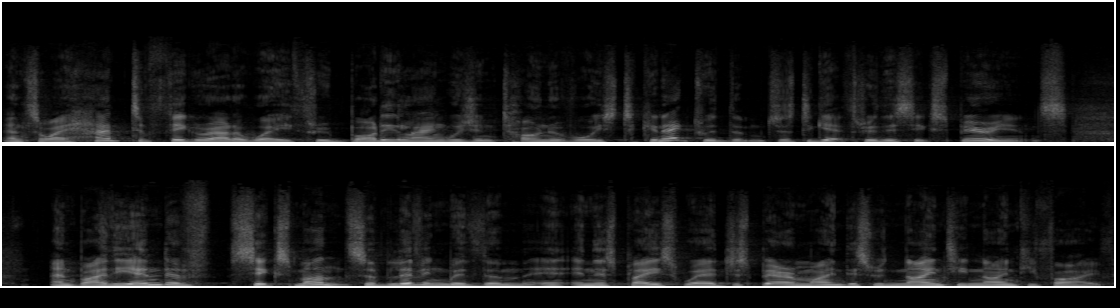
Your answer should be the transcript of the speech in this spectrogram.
And so I had to figure out a way through body language and tone of voice to connect with them, just to get through this experience. And by the end of six months of living with them in, in, this place where, just bear in mind, this was 1995,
